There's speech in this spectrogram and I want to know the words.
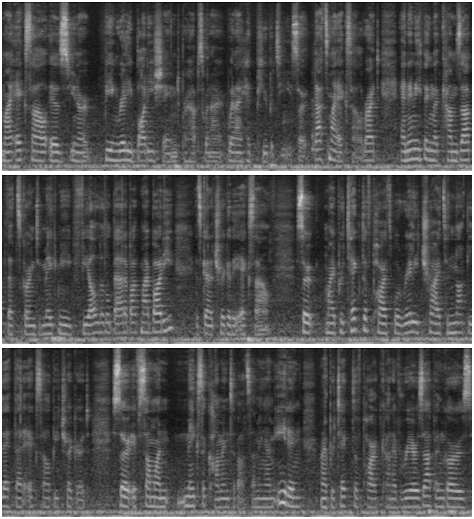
my exile is you know being really body shamed perhaps when i when i hit puberty. So that's my exile right? And anything that comes up that's going to make me feel a little bad about my body is going to trigger the exile. So my protective parts will really try to not let that exile be triggered. So if someone makes a comment about something i'm eating my protective part kind of rears up and goes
